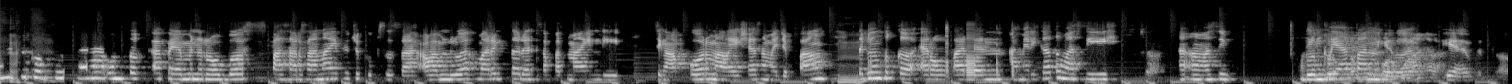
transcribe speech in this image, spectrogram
itu cukup susah untuk apa ya menerobos pasar sana itu cukup susah. Alhamdulillah kemarin kita udah sempat main di Singapura, Malaysia sama Jepang. Hmm. Tapi untuk ke Eropa dan Amerika tuh masih uh, uh, masih belum kelihatan Belum gitu. Iya betul.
